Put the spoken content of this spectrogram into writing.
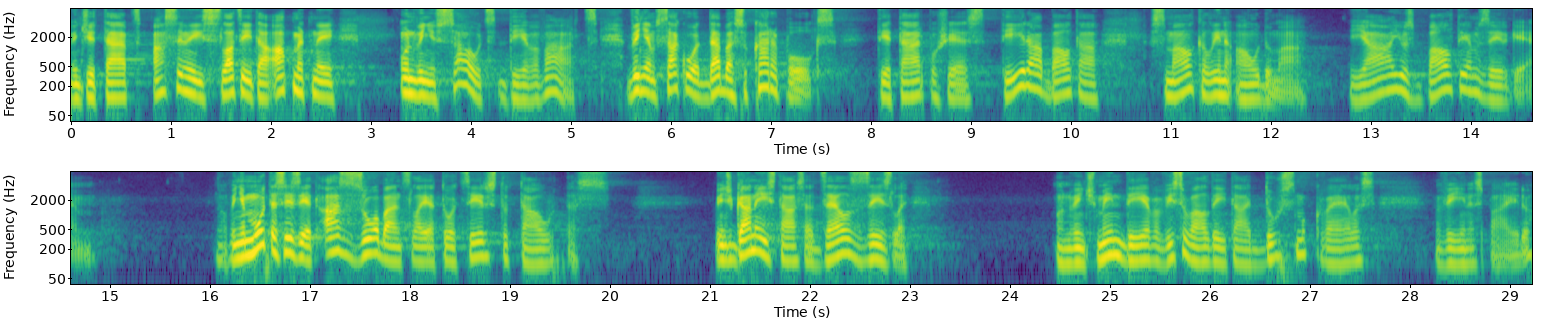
Viņš ir tēpts asinīs, slacītā apmetnī, un viņu sauc Dieva vārds. Viņam sakot debesu karapulks, tie tērpušies tīrā, baltā, smalka lina audumā, jāj uz baltiem zirgiem No viņa mutes iziet azs zobens, lai ar to cirstu tautas. Viņš ganīs tās ar dzelzceļa zizli, un viņš min dieva visu valdītāju dusmu kvēles vīna spaidu.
